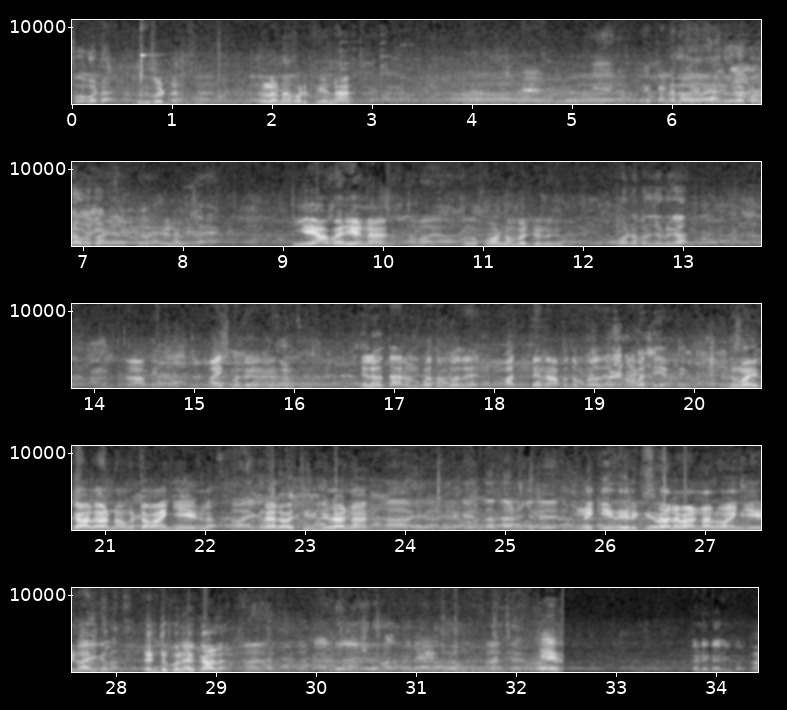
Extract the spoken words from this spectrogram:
புதுக்கோட்டை. புதுக்கோட்டை. எவ்வளோண்ணா கொடுப்பீங்கண்ணா எழுபது ரூபா கொண்டா கொடுக்க வேண்டியது. நீங்கள் வியாபாரியாண்ணா ஆமாம் உங்கள் ஃபோன் நம்பர் சொல்லுங்கண்ணா ஃபோன் நம்பர் சொல்லுங்கள் வாய்ஸ் பண்ணுறேங்க எழுபத்தாறு முப்பத்தொம்போது பத்து நாற்பத்தொம்போது ஐம்பத்தி எட்டு இந்த மாதிரி காலை வேணா உங்கள்கிட்ட வாங்கிடலாம் வேற வச்சிருக்கீங்களாண்ணா ஆ இருக்கு இந்த தான் நிற்கிது இன்னைக்கு இது இருக்கு வேற வேணாலும் வாங்கிடலாம் வாங்கிக்கலாம். ரெண்டு பல்லு காலை. ஆ. ஆ சரி. ரெண்டு டேரிங் பாருங்க.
